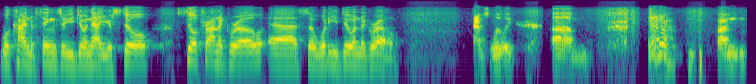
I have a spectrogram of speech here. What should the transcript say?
What kind of things are you doing now? You're still still trying to grow. Uh, so what are you doing to grow? Absolutely. Um, I'm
